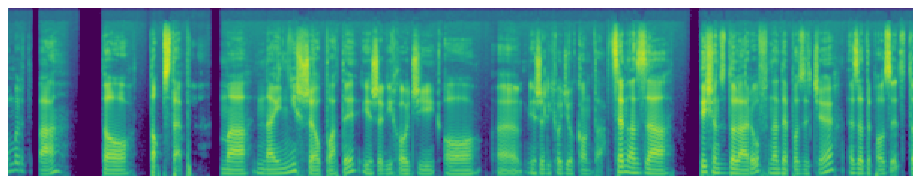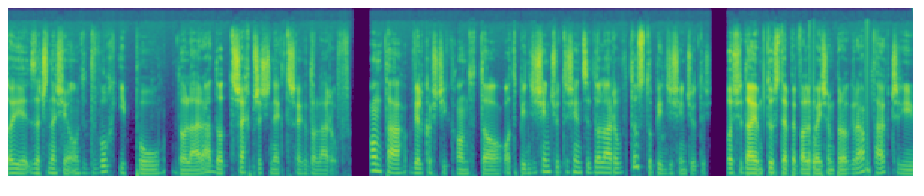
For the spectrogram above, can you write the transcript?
Numer dwa to TopStep. Ma najniższe opłaty, jeżeli chodzi o, e, jeżeli chodzi o konta. Cena za 1000 dolarów na depozycie, za depozyt, to je, zaczyna się od 2,5 dolara do 3,3 dolarów. Konta, wielkości kont to od 50 tysięcy dolarów do 150 tysięcy. Posiadają two-step evaluation program, tak, czyli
